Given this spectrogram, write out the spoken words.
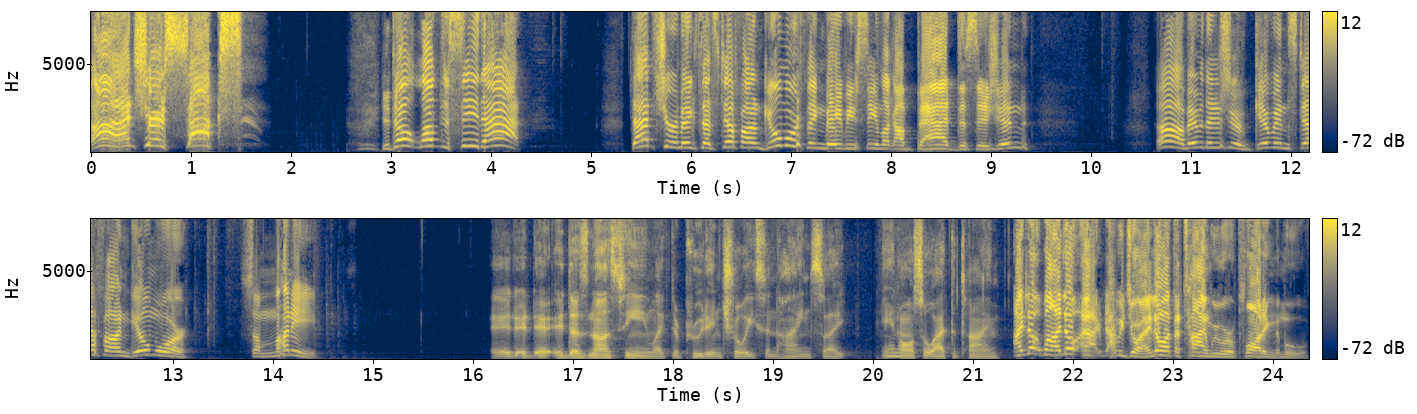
ah that sure sucks. you don't love to see that. That sure makes that Stephon Gilmore thing maybe seem like a bad decision. Ah, maybe they just should have given Stephon Gilmore some money. It, it it does not seem like the prudent choice in hindsight, and also at the time. I know. Well, I know. I, I mean, Jordan, I know at the time we were applauding the move.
